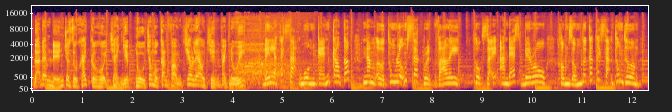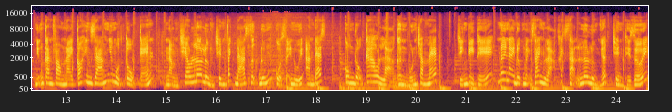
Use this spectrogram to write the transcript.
đã đem đến cho du khách cơ hội trải nghiệm ngủ trong một căn phòng treo leo trên vách núi. Đây là khách sạn buồng kén cao cấp nằm ở thung lũng Sacred Valley, thuộc dãy Andes Peru, không giống với các khách sạn thông thường. Những căn phòng này có hình dáng như một tổ kén, nằm treo lơ lửng trên vách đá dựng đứng của dãy núi Andes, cùng độ cao là gần 400 mét. Chính vì thế, nơi này được mệnh danh là khách sạn lơ lửng nhất trên thế giới.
